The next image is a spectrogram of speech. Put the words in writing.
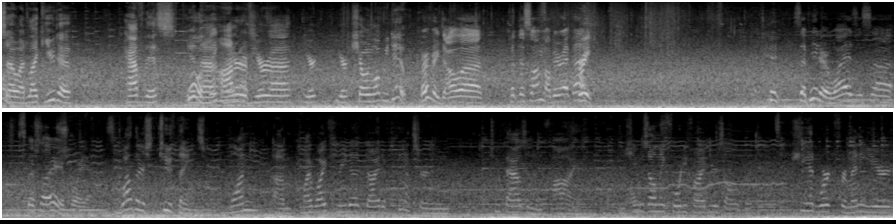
So I'd like you to have this in uh, you honor of your uh, your your showing what we do. Perfect. I'll uh, put this on. I'll be right back. Great. So, Peter, why is this uh, a special area for you? Well, there's two things. One, um, my wife Rita died of cancer in 2005. And she was only 45 years old, but she had worked for many years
